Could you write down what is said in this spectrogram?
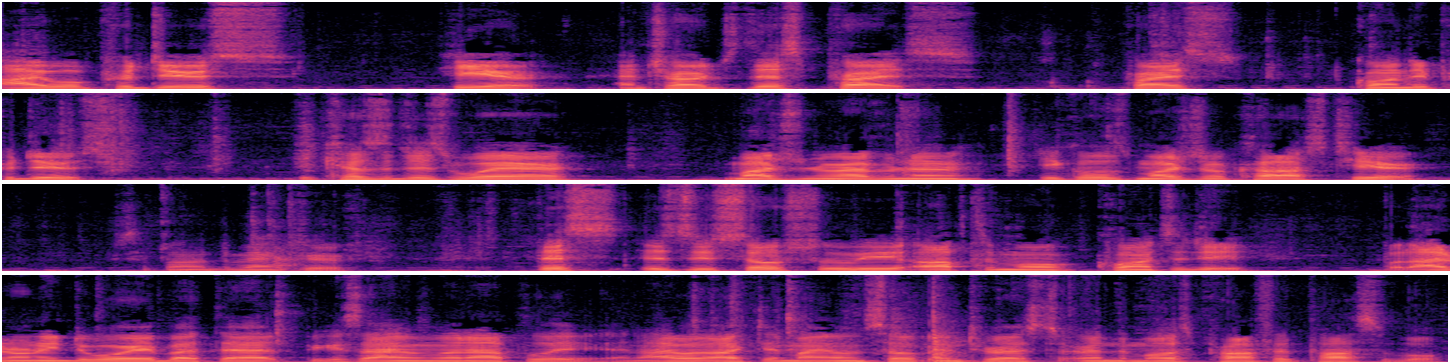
I will produce here and charge this price, price quantity produced, because it is where marginal revenue equals marginal cost here, except on the demand curve. This is the socially optimal quantity, but I don't need to worry about that because I'm a monopoly and I will act in my own self-interest to earn the most profit possible.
